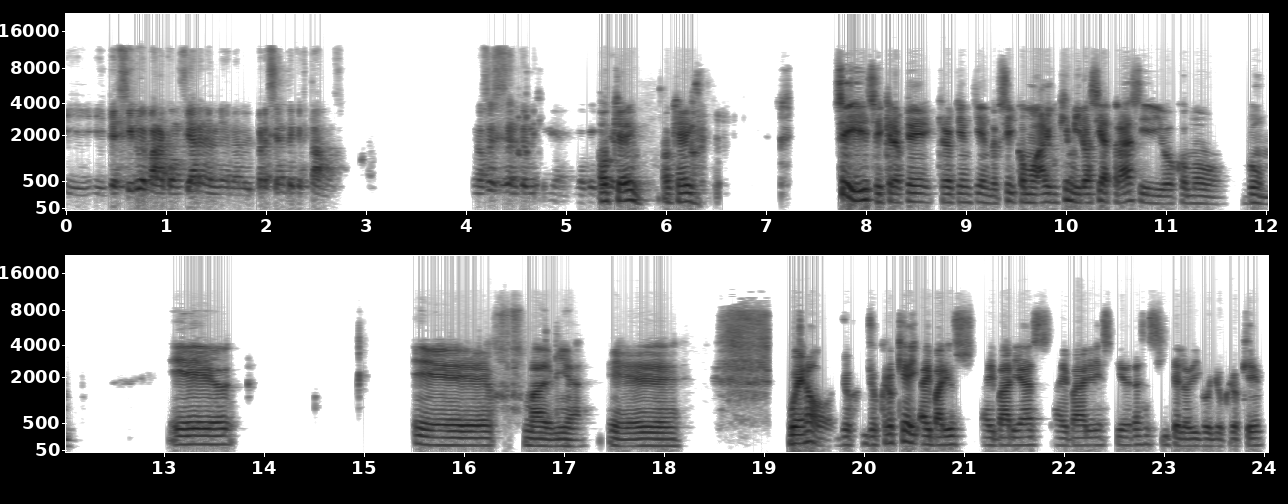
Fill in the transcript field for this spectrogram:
y, te sirve para confiar en el, presente que estamos? No sé si se entendió bien. ok, ok. Sí, sí, creo que, creo que entiendo. Sí, como algo que miro hacia atrás y digo como, boom. Eh, eh, madre mía. Eh, bueno, yo, yo, creo que hay, hay, varios, hay, varias, hay varias piedras así, te lo digo. Yo creo que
